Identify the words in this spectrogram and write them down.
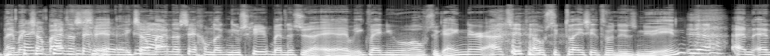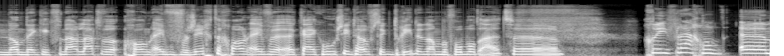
Nee, maar ik zou, bijna zeggen, ik zou Ja. bijna zeggen, omdat ik nieuwsgierig ben, dus eh, ik weet niet hoe hoofdstuk 1 eruit ziet. hoofdstuk 2 zitten we nu dus nu in. Ja. En, en dan denk ik van nou, laten we gewoon even voorzichtig, gewoon even eh, kijken hoe ziet hoofdstuk 3 er dan bijvoorbeeld uit? Eh, Goeie vraag, want ehm,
